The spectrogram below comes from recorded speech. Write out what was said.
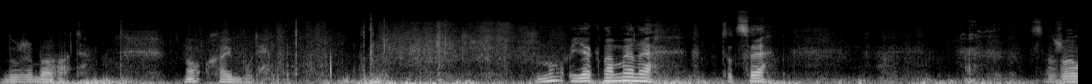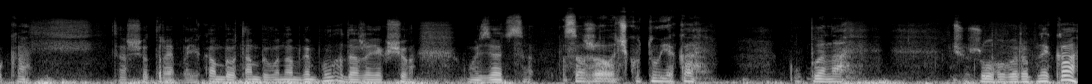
дуже багато. Ну, хай буде. Ну, як на мене, то це сажалка та що треба. Яка б там би вона б не була, навіть якщо взяти сажалочку ту, яка куплена чужого виробника,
